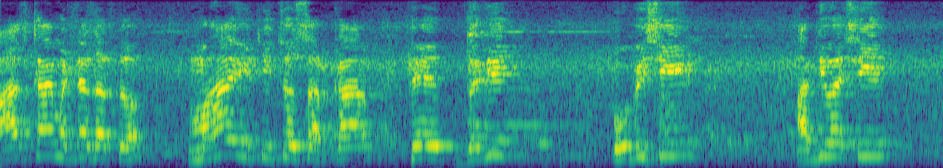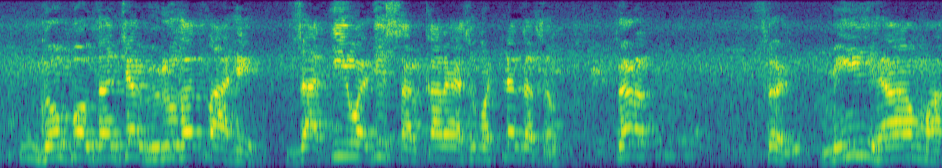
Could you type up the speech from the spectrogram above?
आज काय म्हटलं जातं? महायुतीचं सरकार हे दलित ओबीसी आदिवासी नवबौद्धांच्या विरोधातलं आहे. जातीवादी सरकार आहे असं म्हटलं जातं. तर सर मी ह्या महा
